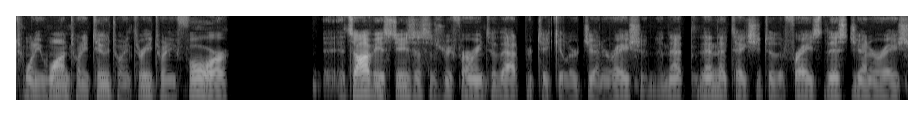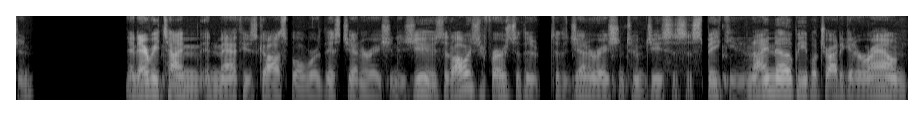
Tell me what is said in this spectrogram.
21, 22, 23, 24, it's obvious Jesus is referring to that particular generation. And that then that takes you to the phrase this generation. And every time in Matthew's gospel where this generation is used, it always refers to the to the generation to whom Jesus is speaking. And I know people try to get around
